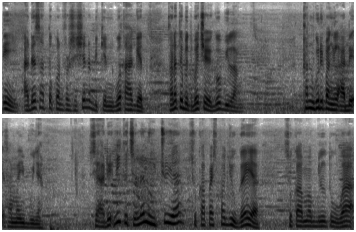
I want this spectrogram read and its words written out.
nih ada satu conversation yang bikin gue kaget. Karena tiba-tiba cewek gue bilang, kan gue dipanggil adek sama ibunya. Si adek nih kecilnya lucu ya, suka Vespa juga ya, suka mobil tua.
